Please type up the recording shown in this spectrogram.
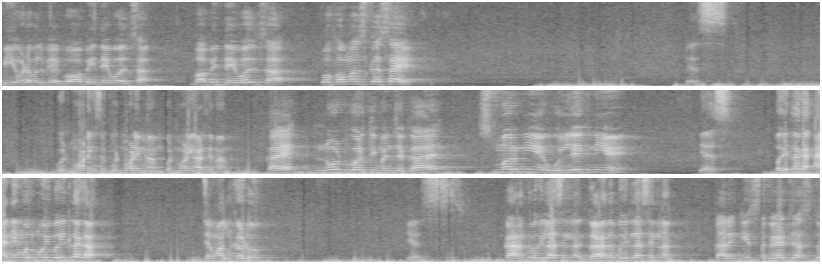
B O double B आहे बॉबी देवलचा बॉबी देवलचा परफॉर्मन्स कसा आहे yes good morning sir good morning ma'am good morning Aarti ma'am काय नोटवरती म्हणजे काय? स्मरणीय उल्लेखनीय. येस बघितला का? ॲनिमल मूवी बघितला का? जमाल कडू येस गाणं तर बघितलं असेल ना? गाणं तर बघितलं असेल ना? कारण की सगळ्यात जास्त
